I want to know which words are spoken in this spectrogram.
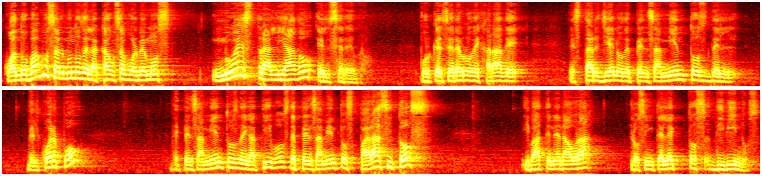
Cuando vamos al mundo de la causa volvemos nuestro aliado el cerebro, porque el cerebro dejará de estar lleno de pensamientos del, del cuerpo, de pensamientos negativos, de pensamientos parásitos, y va a tener ahora los intelectos divinos.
